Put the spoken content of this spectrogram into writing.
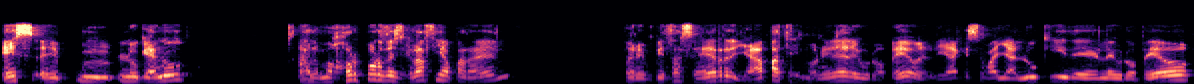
Es eh, mm, Lukianuk, a lo mejor por desgracia para él, pero empieza a ser ya patrimonio del europeo. El día que se vaya Luki del europeo,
